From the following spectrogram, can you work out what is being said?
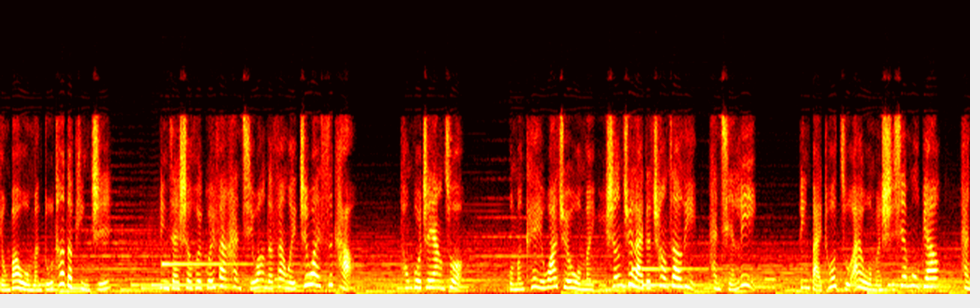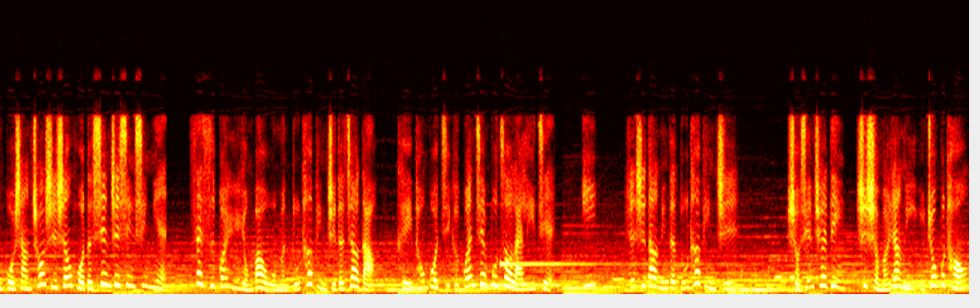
拥抱我们独特的品质，并在社会规范和期望的范围之外思考。通过这样做，我们可以挖掘我们与生俱来的创造力和潜力，并摆脱阻碍我们实现目标和过上充实生活的限制性信念。赛斯关于拥抱我们独特品质的教导，可以通过几个关键步骤来理解：一、认识到您的独特品质。首先确定是什么让您与众不同，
